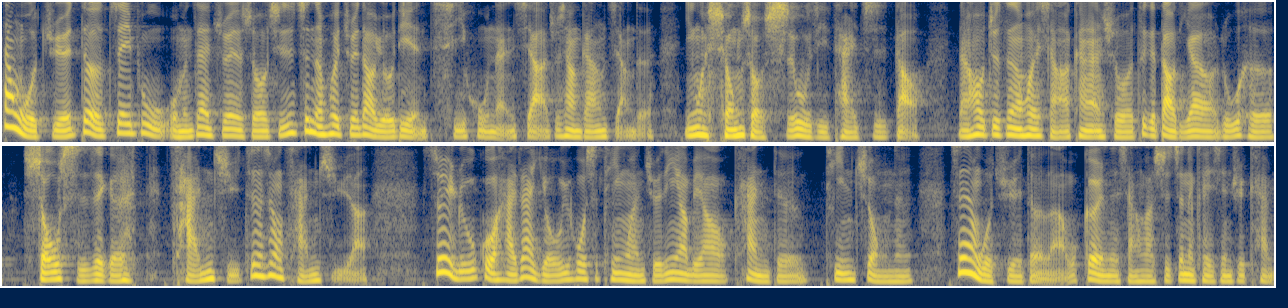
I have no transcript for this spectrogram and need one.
但我觉得这一部我们在追的时候，其实真的会追到有点骑虎难下，就像刚刚讲的，因为凶手十五集才知道，然后就真的会想要看看说这个到底要如何收拾这个残局，真的是用残局啊。所以如果还在犹豫或是听完决定要不要看的听众呢，真的我觉得啦，我个人的想法是真的可以先去看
